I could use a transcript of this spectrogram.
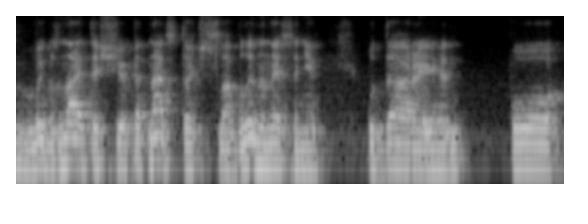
ви знаєте, що 15 числа були нанесені удари по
